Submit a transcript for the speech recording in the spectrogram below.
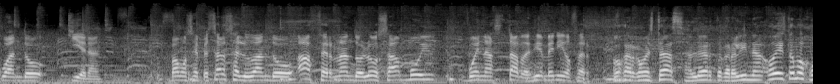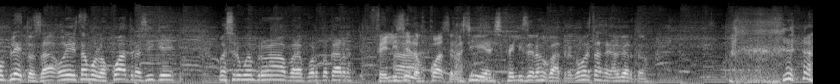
cuando quieran. Vamos a empezar saludando a Fernando Loza. Muy buenas tardes, bienvenido Fer. Oscar, ¿cómo estás? Alberto, Carolina. Hoy estamos completos, ¿ah? Hoy estamos los cuatro, así que va a ser un buen programa para poder tocar. Felices ah, los cuatro. Así es, felices los cuatro. ¿Cómo estás, Alberto?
